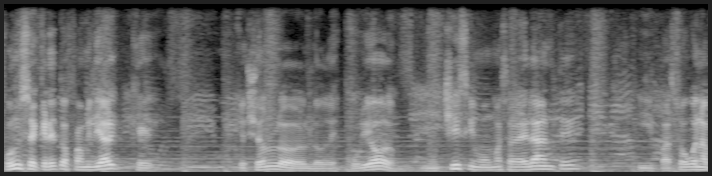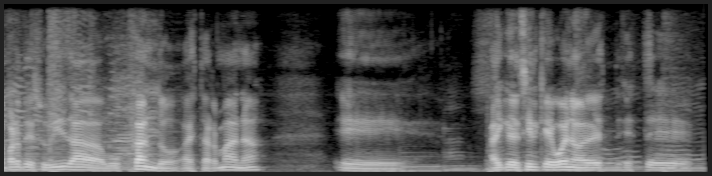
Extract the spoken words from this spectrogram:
Fue un secreto familiar que, que John lo, descubrió muchísimo más adelante y pasó buena parte de su vida buscando a esta hermana. Eh, hay que decir que, bueno, este- este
